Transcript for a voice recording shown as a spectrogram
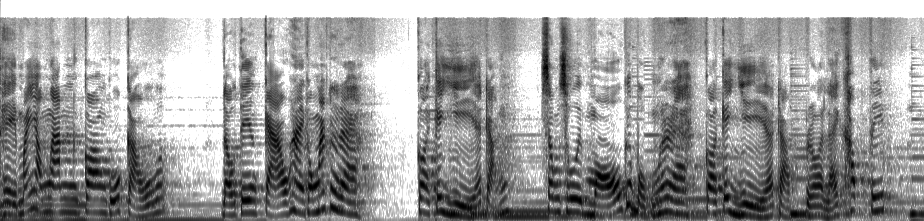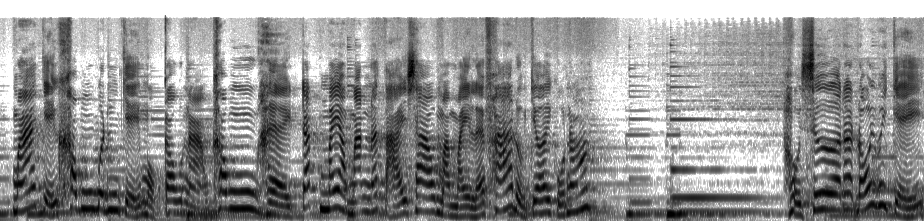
thì mấy ông anh, con của cậu đầu tiên cạo hai con mắt nó ra, coi cái gì ở trong xong xuôi mổ cái bụng nó ra, coi cái gì ở trong rồi lại khóc tiếp. Má chị không binh chị một câu nào, không hề trách mấy ông anh nó tại sao mà mày lại phá đồ chơi của nó. Hồi xưa đó, đối với chị,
